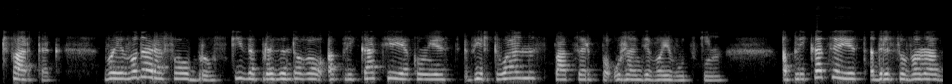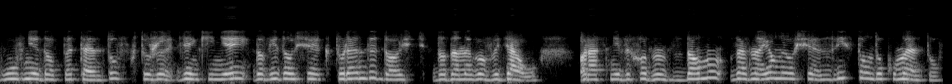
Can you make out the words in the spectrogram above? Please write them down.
Czwartek. Wojewoda Rafał Bruski zaprezentował aplikację, jaką jest wirtualny spacer po Urzędzie Wojewódzkim. Aplikacja jest adresowana głównie do petentów, którzy dzięki niej dowiedzą się, którędy dojść do danego wydziału oraz nie wychodząc z domu zaznajomią się z listą dokumentów,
